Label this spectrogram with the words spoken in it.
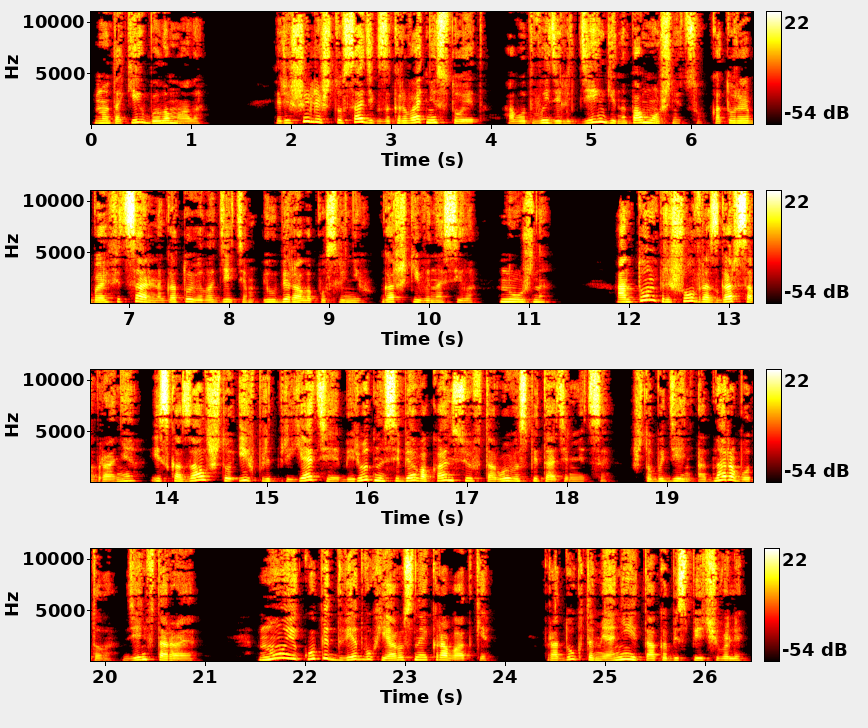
но таких было мало. Решили, что садик закрывать не стоит, а вот выделить деньги на помощницу, которая бы официально готовила детям и убирала после них, горшки выносила, нужно. Антон пришел в разгар собрания и сказал, что их предприятие берет на себя вакансию второй воспитательницы, чтобы день одна работала, день вторая. Ну и купит две двухъярусные кроватки. Продуктами они и так обеспечивали.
